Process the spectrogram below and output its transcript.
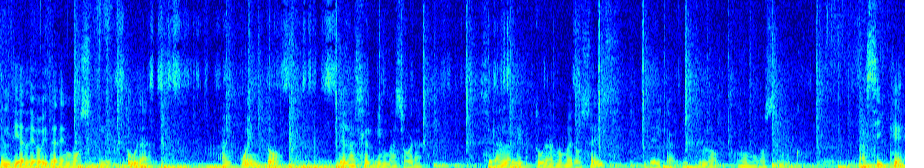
El día de hoy daremos lectura al cuento de la selva invasora. Será la lectura número 6 del capítulo número 5. Así que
